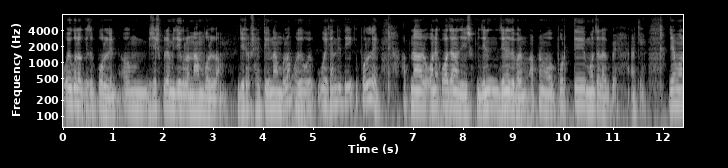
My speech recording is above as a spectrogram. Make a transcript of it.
ওইগুলো কিছু পড়লেন বিশেষ করে আমি যেগুলো নাম বললাম, যেসব সাহিত্যিকের নাম বললাম, ওই, ওই- ওইখান থেকে কি পড়লে আপনার অনেক অজানা জিনিস আপনি জেনে জেনে নিতে পারেন আপনার পড়তে মজা লাগবে। আর কি। যেমন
